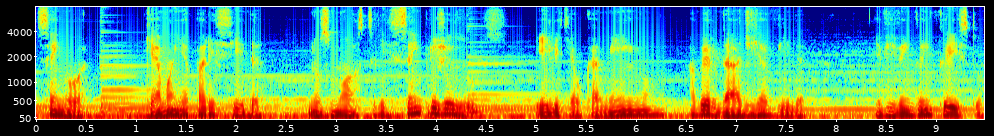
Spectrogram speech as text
Senhor, que a Mãe Aparecida nos mostre sempre Jesus, Ele que é o caminho, a verdade e a vida, e vivendo em Cristo,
